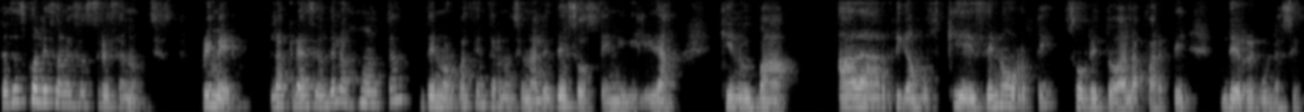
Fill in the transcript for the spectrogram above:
Entonces, ¿cuáles son esos tres anuncios? Primero, la creación de la Junta de Normas Internacionales de Sostenibilidad, que nos va a dar, digamos, que ese norte sobre toda la parte de regulación.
